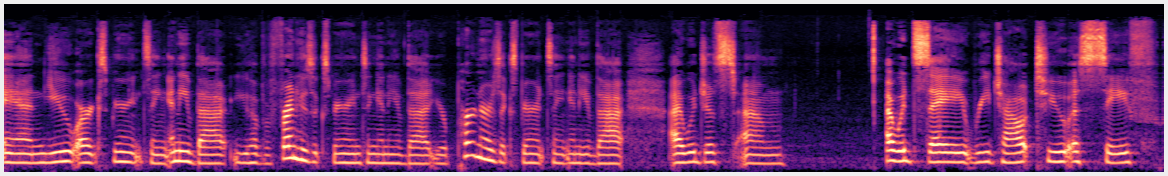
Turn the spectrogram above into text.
and you are experiencing any of that, you have a friend who's experiencing any of that, your partner is experiencing any of that, I would just, um, I would say reach out to a safe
